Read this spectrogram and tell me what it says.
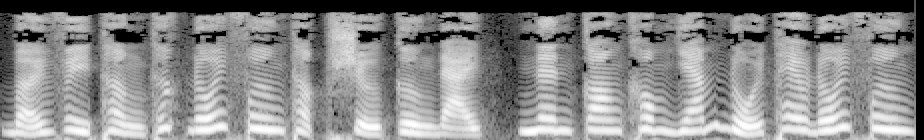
Bởi vì thần thức đối phương thật sự cường đại, nên con không dám đuổi theo đối phương.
